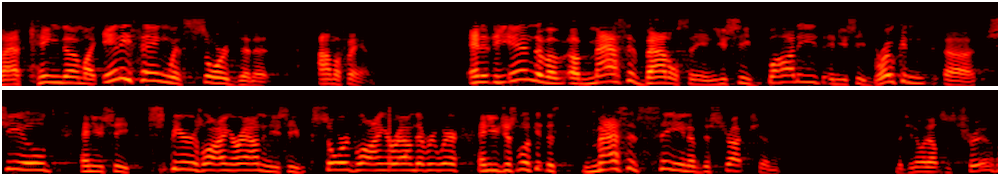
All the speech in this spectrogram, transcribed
Last Kingdom, like anything with swords in it, I'm a fan. And at the end of a, a massive battle scene, you see bodies and you see broken uh, shields and you see spears lying around and you see swords lying around everywhere. And you just look at this massive scene of destruction. But you know what else is true?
